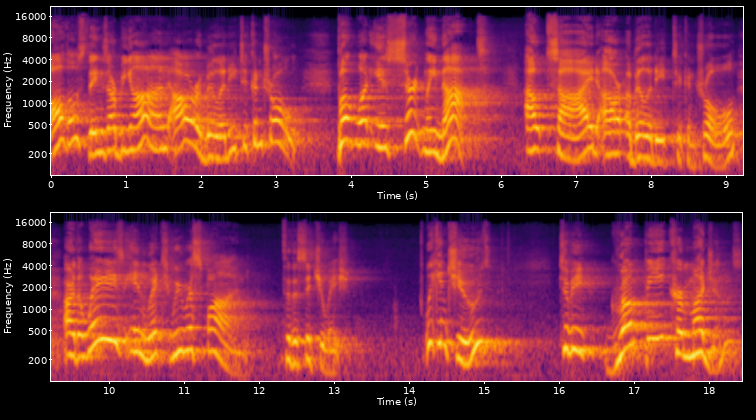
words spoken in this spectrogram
All those things are beyond our ability to control. But what is certainly not outside our ability to control are the ways in which we respond to the situation. We can choose to be grumpy curmudgeons,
